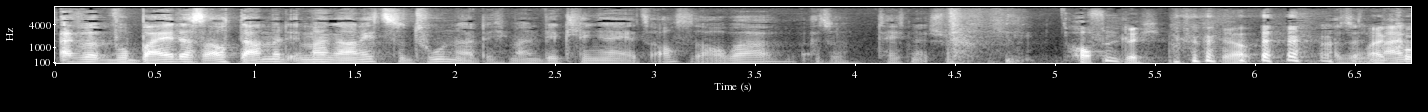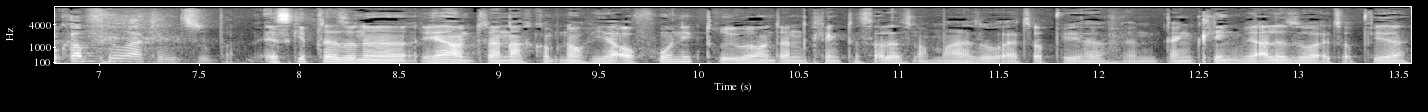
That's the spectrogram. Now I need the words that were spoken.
also, wobei das auch damit immer gar nichts zu tun hat. Ich meine, wir klingen ja jetzt auch sauber, also technisch. Hoffentlich. Ja. Also in Mal meinem. Kopfhörer klingt super. Es gibt da so eine, ja, und danach kommt noch hier auf Honig drüber und dann klingt das alles nochmal so, als ob wir, dann, dann klingen wir alle so, als ob wir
